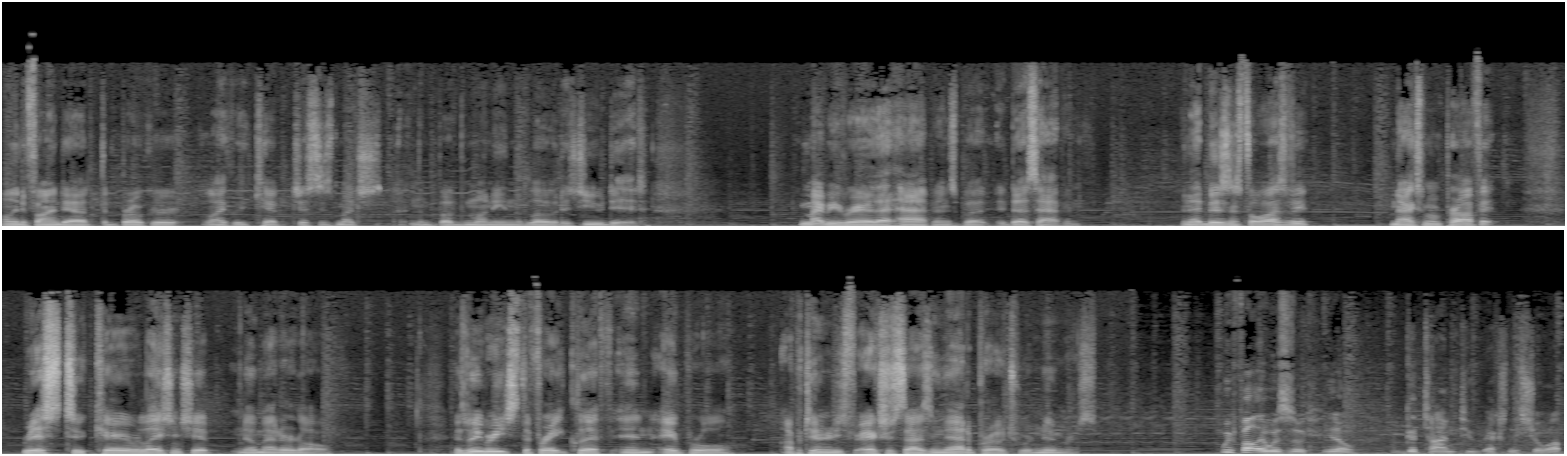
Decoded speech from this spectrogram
only to find out the broker likely kept just as much above the money in the load as you did. It might be rare that happens, but it does happen. And that business philosophy? Maximum profit, risk to carry relationship, no matter at all. As we reached the freight cliff in April, opportunities for exercising that approach were numerous. We felt it was a you know good time to actually show up,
